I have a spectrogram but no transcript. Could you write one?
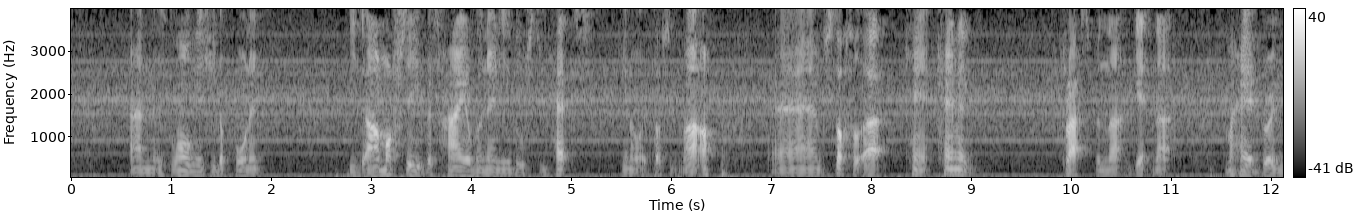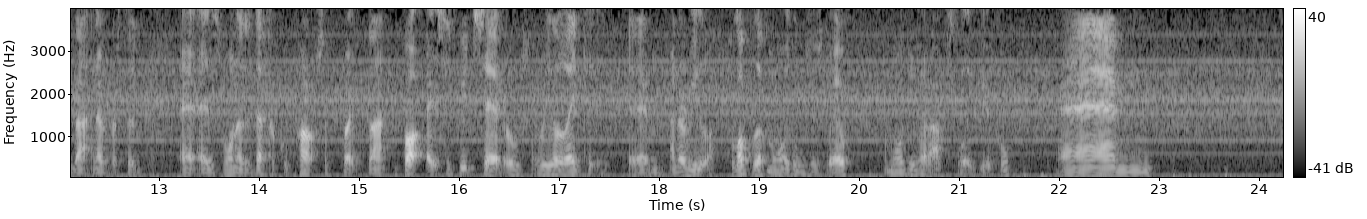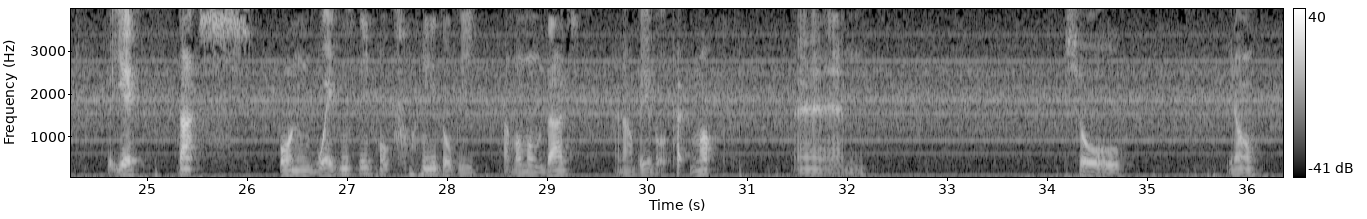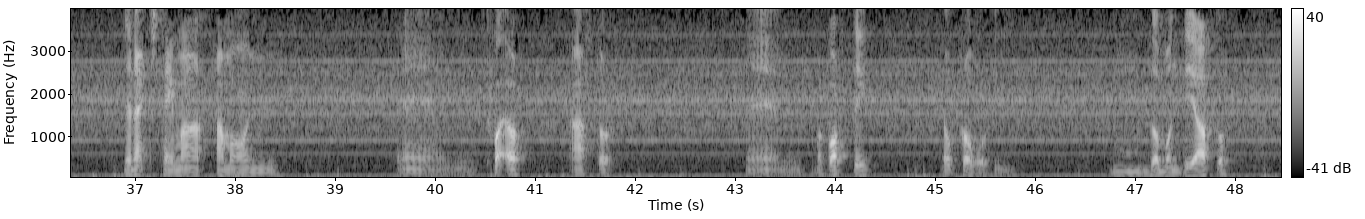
and as long as your opponent his armor save is higher than any of those three hits, you know it doesn't matter. Um, stuff like that, kind of grasping that, getting that my head around that, and everything is one of the difficult parts about that. But it's a good set of rules. I really like it, um, and I really love the models as well. The models are absolutely beautiful. Um, but yeah, that's on Wednesday. Hopefully, they'll be at my mum and dad's, and I'll be able to pick them up. Um, so, you know, the next time I, am on um, Twitter after um, my birthday. It'll probably be the Monday after,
